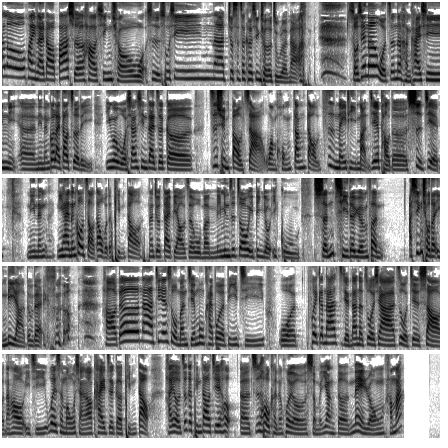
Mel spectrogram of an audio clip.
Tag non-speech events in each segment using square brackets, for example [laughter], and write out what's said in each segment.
Hello，欢迎来到八十二号星球，我是素心，那就是这颗星球的主人呐、啊。[laughs] 首先呢，我真的很开心你呃你能够来到这里，因为我相信在这个资讯爆炸、网红当道、自媒体满街跑的世界，你能你还能够找到我的频道，那就代表着我们冥冥之中一定有一股神奇的缘分啊，星球的引力啦，对不对？[laughs] 好的，那今天是我们节目开播的第一集，我会跟大家简单的做一下自我介绍，然后以及为什么我想要开这个频道，还有这个频道之后呃之后可能会有什么样的内容，好吗？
